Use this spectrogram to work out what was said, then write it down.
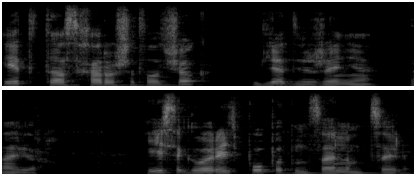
И это даст хороший толчок для движения наверх. Если говорить по потенциальным целям.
